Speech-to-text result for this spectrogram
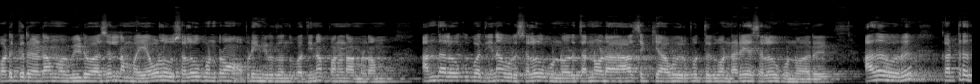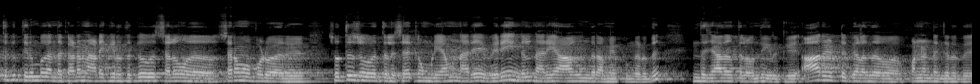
படுக்கிற இடம் வீடு வாசல் நம்ம எவ்வளவு செலவு பண்ணுறோம் அப்படிங்கிறது வந்து பார்த்திங்கன்னா பன்னெண்டாம் இடம். அந்த அளவுக்கு பார்த்திங்கன்னா ஒரு செலவு பண்ணுவார். தன்னோட ஆசைக்காகவும் விருப்பத்துக்கும் நிறைய செலவு பண்ணுவார். அதை ஒரு கட்டுறதுக்கு திரும்ப அந்த கடன் அடைக்கிறதுக்கு ஒரு செலவு சிரமப்படுவார். சொத்து சுகத்தில் சேர்க்க முடியாமல் நிறைய விரயங்கள் நிறைய ஆகுங்கிற அமைப்புங்கிறது இந்த ஜாதகத்தில் வந்து இருக்குது ஆறு எட்டு கலந்த பன்னெண்டுங்கிறது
